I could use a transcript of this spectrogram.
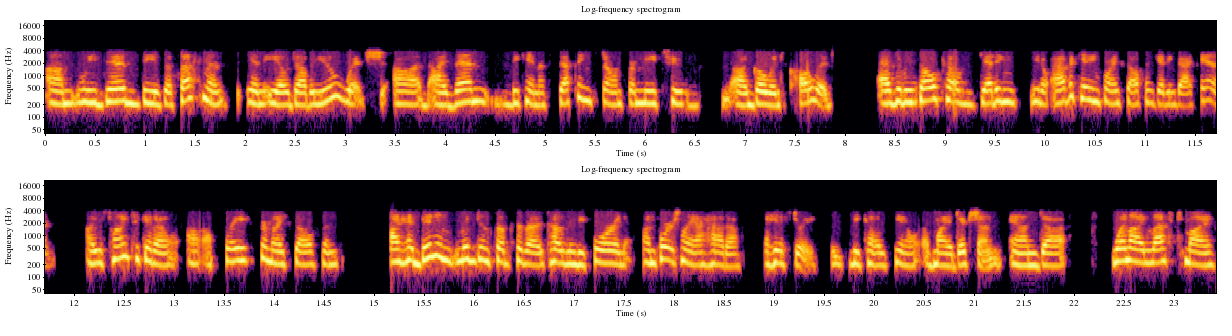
um, we did these assessments in EOW, which uh, I then became a stepping stone for me to uh, go into college. As a result of getting, you know, advocating for myself and getting back in, I was trying to get a, a place for myself, and I had been in, lived in subsidized housing before, and unfortunately, I had a, a history because you know of my addiction. And uh, when I left my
